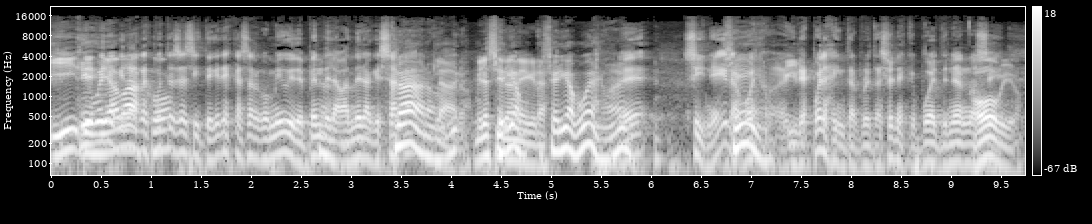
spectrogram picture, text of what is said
Y Qué desde bueno que la abajo. respuesta es así, te querés casar conmigo y depende de la bandera que saca. Claro. Claro. Mirá si era negra. Sería bueno, ¿eh? ¿Eh? Sí, negra, Sí. bueno. Y después las interpretaciones que puede tener, no Obvio. sé,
